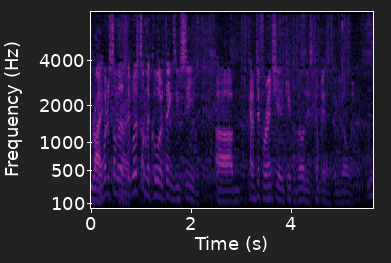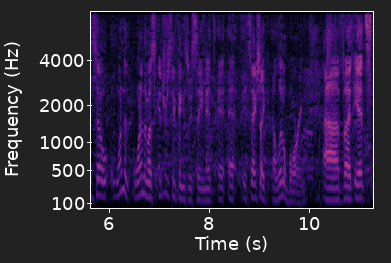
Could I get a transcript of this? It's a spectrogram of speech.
Right, What are some of the right. what are some of the cooler things you've seen? Um, kind of differentiating capabilities companies have been building. so one of the, one of the most interesting things we've seen it's it, it's actually a little boring, uh, but it's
